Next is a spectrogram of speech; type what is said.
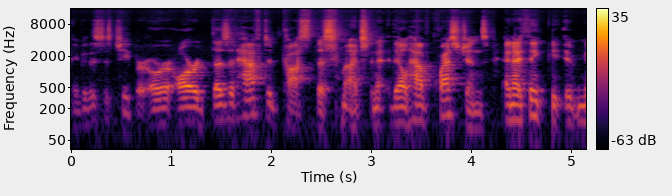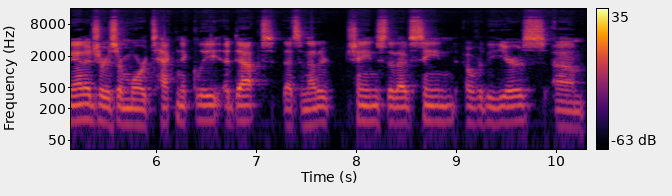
Maybe this is cheaper, or or does it have to cost this much?" And they'll have questions. And I think managers are more technically adept. That's another change that I've seen over the years. Um,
